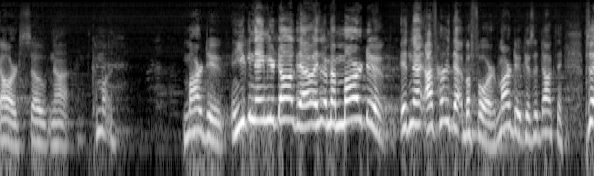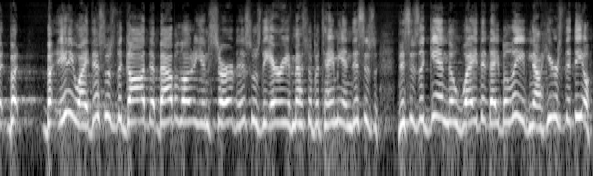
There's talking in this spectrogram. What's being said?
Y'all are so not. Come on. Marduk. And you can name your dog that. I'm a Marduk. Isn't that? I've heard that before. Marduk is a dog thing. But, but, but anyway, this was the God that Babylonians served. This was the area of Mesopotamia. And this is, this is, again, the way that they believed. Now, here's the deal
